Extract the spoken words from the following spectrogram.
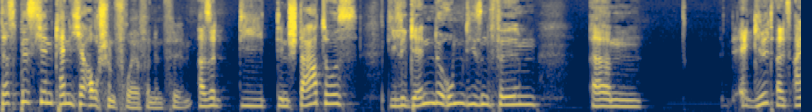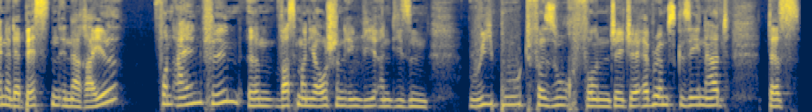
Das bisschen kenne ich ja auch schon vorher von dem Film. Also die, den Status, die Legende um diesen Film, ähm, er gilt als einer der besten in der Reihe von allen Filmen, ähm, was man ja auch schon irgendwie an diesem Reboot-Versuch von J.J. Abrams gesehen hat, dass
